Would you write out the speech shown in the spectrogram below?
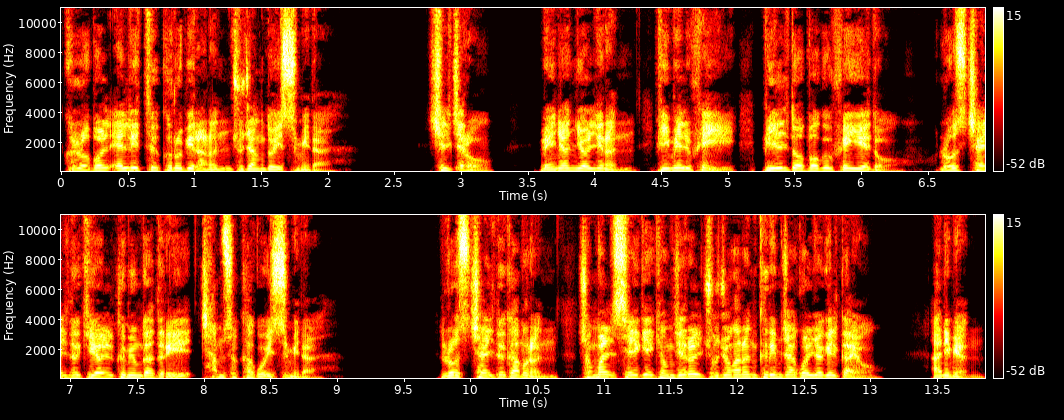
글로벌 엘리트 그룹이라는 주장도 있습니다. 실제로 매년 열리는 비밀 회의 빌더버그 회의에도 로스차일드 계열 금융가들이 참석하고 있습니다. 로스차일드 가문은 정말 세계 경제를 조종하는 그림자 권력일까요? 아니면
